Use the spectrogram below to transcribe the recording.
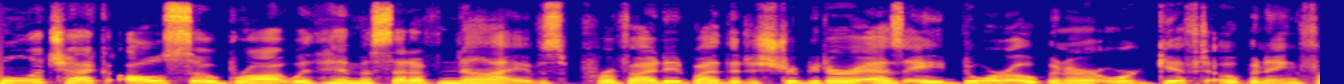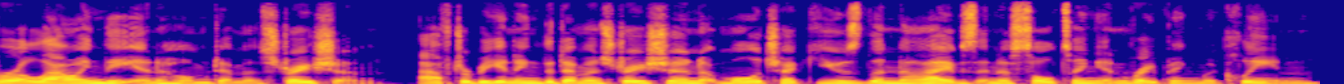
Molechek also brought with him a set of knives provided by the distributor as a door opener or gift opening for allowing the in home demonstration. After beginning the demonstration, Molechek used the knives in assaulting and raping McLean.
